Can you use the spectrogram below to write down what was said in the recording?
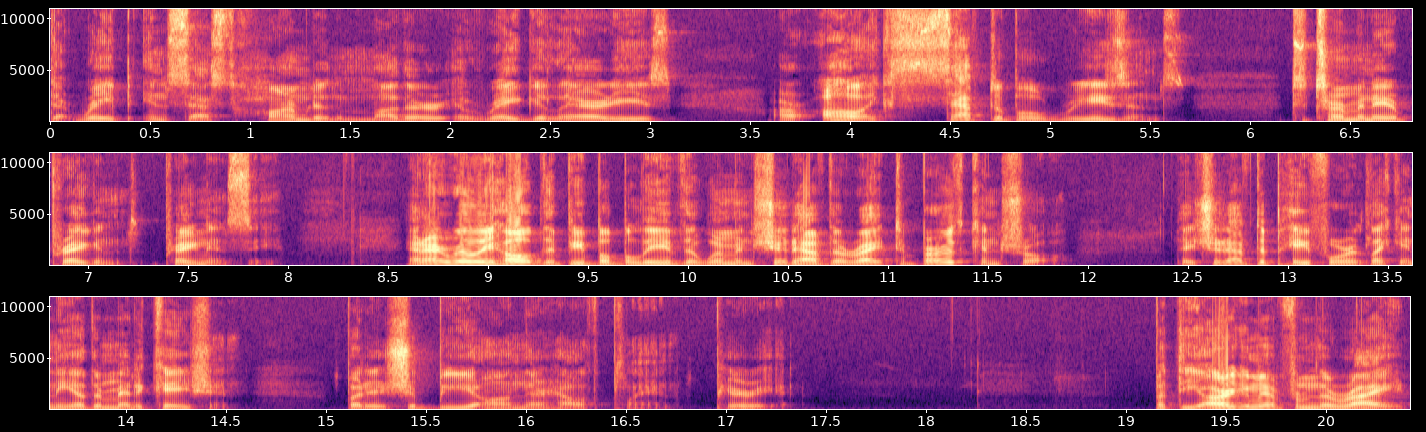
that rape, incest, harm to the mother, irregularities are all acceptable reasons to terminate a pregnancy. And I really hope that people believe that women should have the right to birth control they should have to pay for it like any other medication, but it should be on their health plan, period. But the argument from the right,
